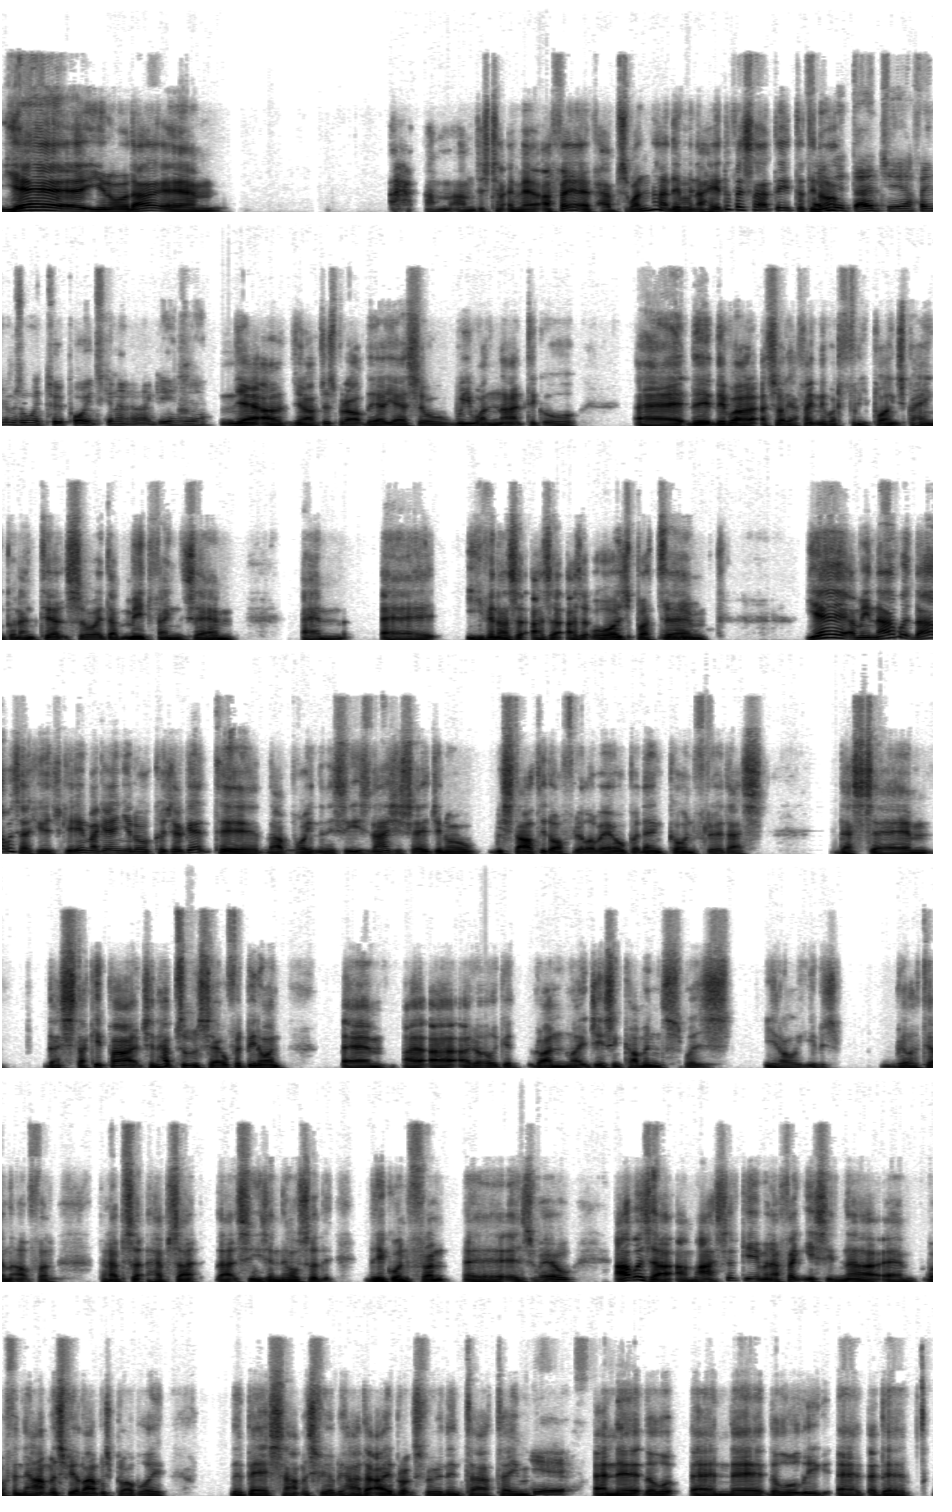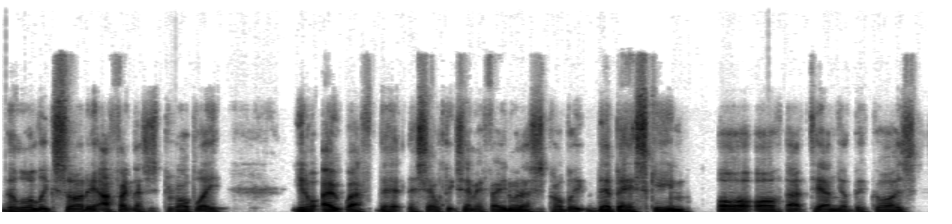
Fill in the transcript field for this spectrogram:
Yeah, you know that. Um, I'm I'm just trying to. Remember. I think if Hibs won that, they went ahead of us that day. Did they not? They did. Yeah, I think there was only two points going into that game. Yeah. Yeah, uh, you know, I've just brought up there. Yeah, so we won that to go uh, they they were sorry, I think they were three points behind going into it, so it made things um um uh even as it as it as it was. But mm-hmm. um yeah, I mean that was that was a huge game again, you know, because you get to that point in the season, as you said, you know, we started off really well, but then going through this this um this sticky patch, and Hibs himself had been on um a, a, a really good run. Like Jason Cummings was, you know, he was really turning up for perhaps Hibs that, that season. Also, they go in front uh, as well. That was a, a, massive game, and I think you've seen that um, within the atmosphere. That was probably the best atmosphere we had at Ibrox for the entire time. Yeah. And the the and the the low league, uh, the the lower league. Sorry, I think this is probably, you know, out with the the Celtic semi final. This is probably the best game of, of that tenure because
